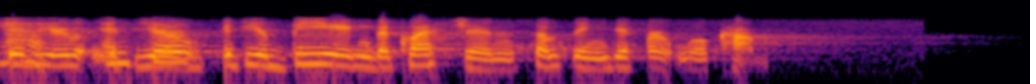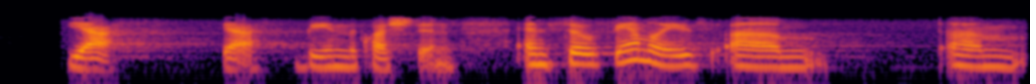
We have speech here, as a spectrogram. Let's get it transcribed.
Yeah. If you're if you're if you're being the question, something different will come. Yes, yes, being the question. And so families, um, um,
